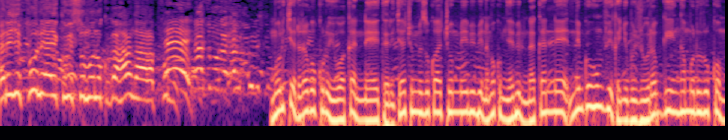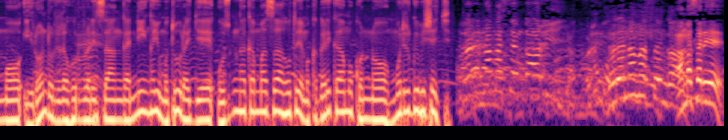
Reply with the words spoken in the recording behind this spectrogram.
dore iyi funi yayikubise umuntu ku gahanga harapfuye. Mu rukerera rwo kuri uyu wa kane tariki ya cumi z'ukwa cumi bibiri na makumyabiri na kane ni bwo humvikanye ubujura bw'inka muri rukomo irondo rirahurura risanga n'inka y'umuturage uzwi nka kamasa utuye mu kagari ka mukono muri rw'ibisheke. Amasa ari he?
